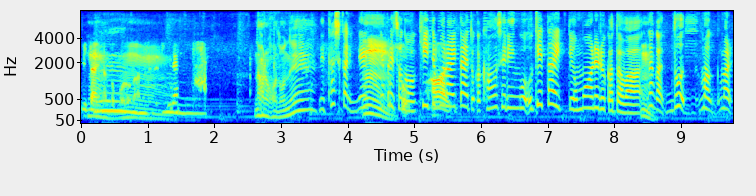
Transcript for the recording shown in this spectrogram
みたいなところがあるんですね。なるほどね。で確かにね、うんやっぱりその聞いてもらいたいとか、カウンセリングを受けたいって思われる方は、うんなんかどう、まあまあ、例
